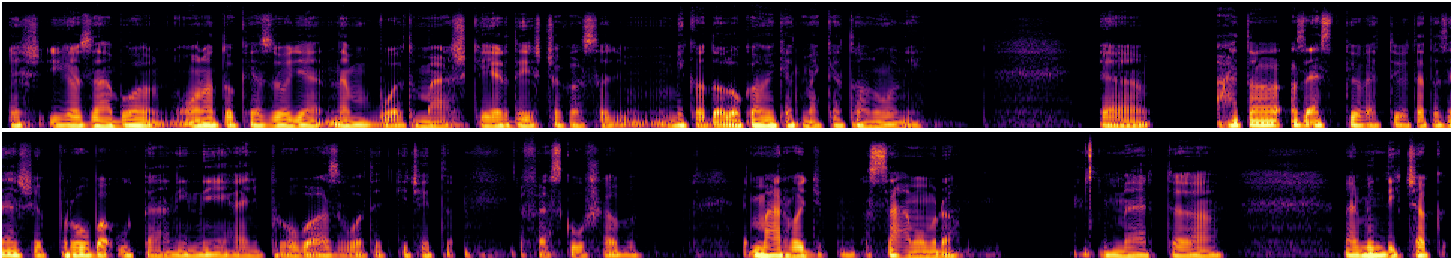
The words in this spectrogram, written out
és igazából onnantól kezdve ugye nem volt más kérdés, csak az, hogy mik a dalok, amiket meg kell tanulni. Hát az ezt követő, tehát az első próba utáni néhány próba az volt egy kicsit feszkósabb, már hogy számomra. Mert, mert mindig csak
